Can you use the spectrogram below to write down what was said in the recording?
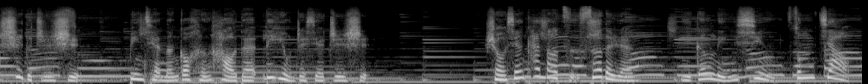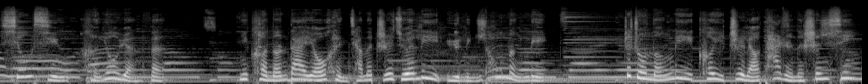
世的知识，并且能够很好的利用这些知识。首先看到紫色的人，你跟灵性、宗教、修行很有缘分。你可能带有很强的直觉力与灵通能力，这种能力可以治疗他人的身心，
